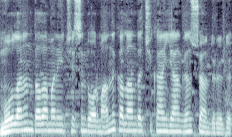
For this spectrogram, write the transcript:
Muğla'nın Dalaman ilçesinde ormanlık alanda çıkan yangın söndürüldü.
